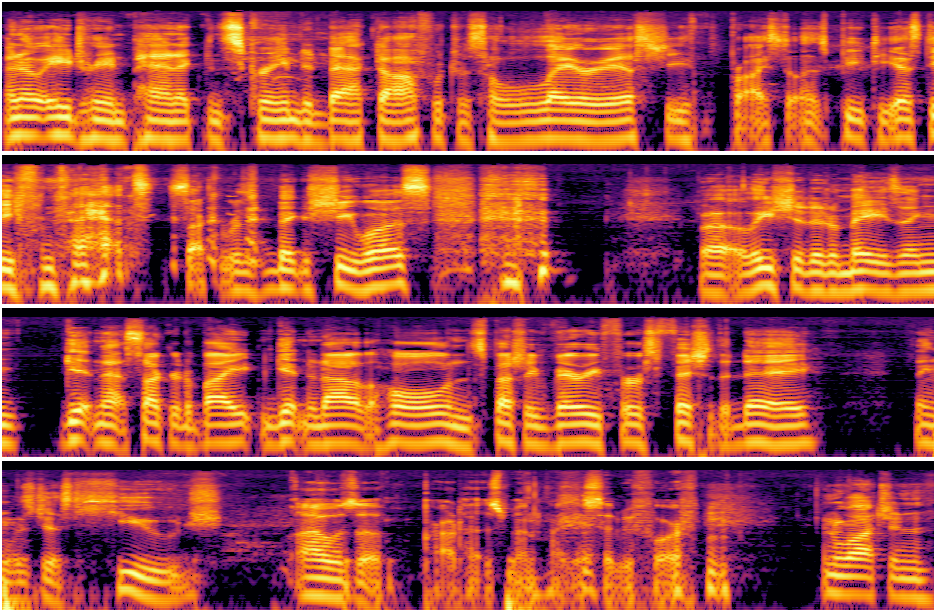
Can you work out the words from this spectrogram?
I know Adrian panicked and screamed and backed off, which was hilarious. She probably still has PTSD from that. sucker was as big as she was. but Alicia did amazing getting that sucker to bite and getting it out of the hole, and especially very first fish of the day. Thing was just huge. I was a proud husband, like I said before. and watching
